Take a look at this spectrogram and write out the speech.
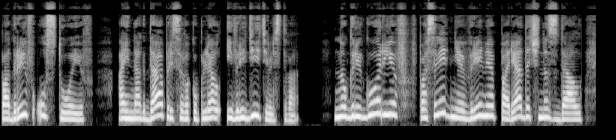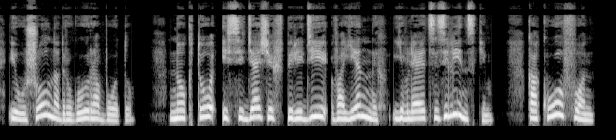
подрыв устоев, а иногда присовокуплял и вредительство. Но Григорьев в последнее время порядочно сдал и ушел на другую работу. Но кто из сидящих впереди военных является Зелинским? Каков он?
